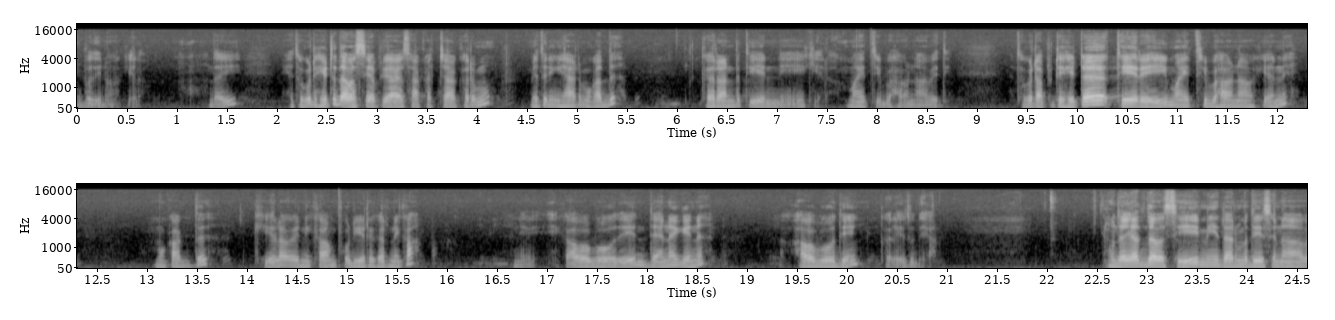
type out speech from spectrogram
උපදිනවා කියලා. දයි එතකොට හෙට දවස්ස අපි ආය සාකච්ඡා කරමු. මෙතනින් හාට මොකක්ද කරන්න තියෙන්නේ කියලා. මෛත්‍රී භාවනා වෙදි. එතකොට අපිට හෙට තේරෙයි මෛත්‍රී භාවනාව කියන්නේ මොකක්ද? කියලා ඔය නිකාම් පොඩියට කරන එක එක අවබෝධයෙන් දැනගෙන අවබෝධයෙන් කළ යුතු දෙයක්. හොඳ යත් දවසේ මේ ධර්ම දේශනාව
